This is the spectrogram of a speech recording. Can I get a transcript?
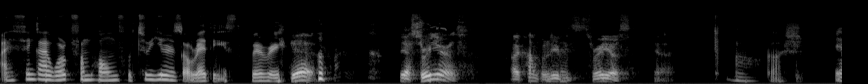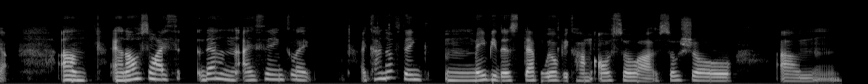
I think I work from home for two years already. It's very yeah, yeah, three years. I can't believe okay. it's three years. Yeah. Oh gosh. Yeah. Um, and also I th- then I think like I kind of think um, maybe the step will become also a social um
